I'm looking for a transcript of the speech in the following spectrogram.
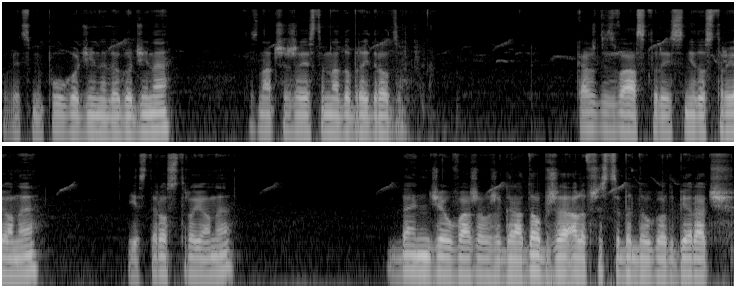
powiedzmy pół godziny do godziny, to znaczy, że jestem na dobrej drodze. Każdy z Was, który jest niedostrojony, jest rozstrojony, będzie uważał, że gra dobrze, ale wszyscy będą go odbierać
